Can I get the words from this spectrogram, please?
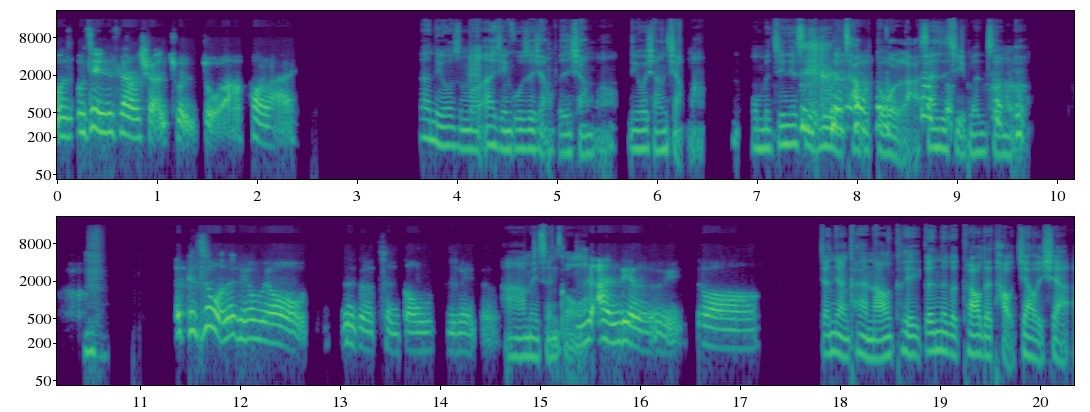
我我自己是非常喜欢处女座啊。后来，那你有什么爱情故事想分享吗？你有想讲吗？我们今天是录的差不多了啦，三十几分钟了。可是我那个又没有那个成功之类的啊，没成功，只是暗恋而已。对啊，讲讲看，然后可以跟那个 Cloud 讨教一下。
